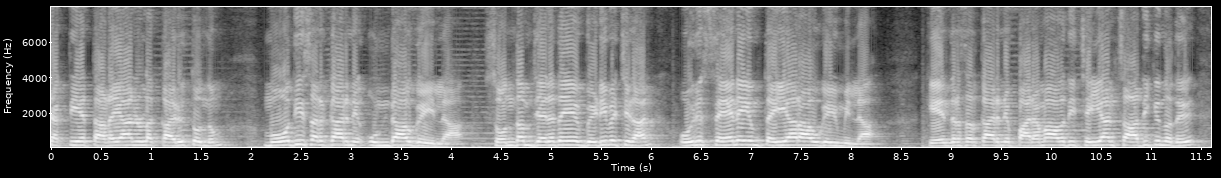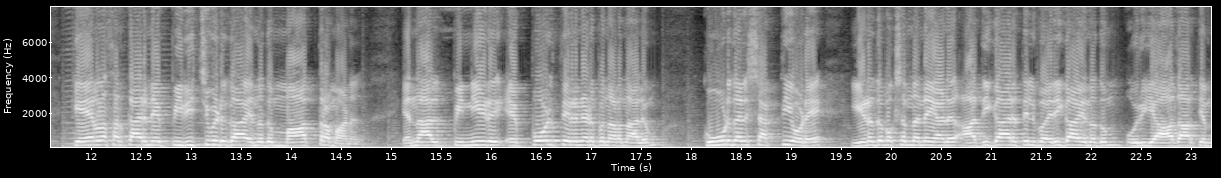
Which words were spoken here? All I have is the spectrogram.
ശക്തിയെ തടയാനുള്ള കരുത്തൊന്നും മോദി സർക്കാരിന് ഉണ്ടാവുകയില്ല. സ്വന്തം ജനതയെ വെടിവെച്ചിടാൻ ഒരു സേനയും തയ്യാറാവുകയുമില്ല. കേന്ദ്ര സർക്കാരിന് പരമാവധി ചെയ്യാൻ സാധിക്കുന്നത് കേരള സർക്കാരിനെ പിരിച്ചുവിടുക എന്നത് മാത്രമാണ്. എന്നാൽ പിന്നീട് എപ്പോൾ തിരഞ്ഞെടുപ്പ് നടന്നാലും കൂടുതൽ ശക്തിയോടെ ഇടതുപക്ഷം തന്നെയാണ് അധികാരത്തിൽ വരിക എന്നതും ഒരു യാഥാർത്ഥ്യം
